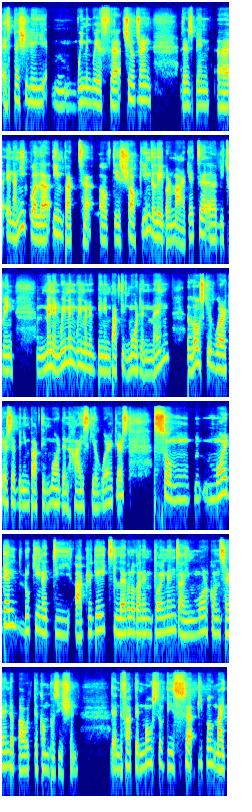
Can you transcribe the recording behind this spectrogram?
especially um, women with uh, children there's been uh, an unequal uh, impact uh, of this shock in the labor market uh, between men and women. Women have been impacted more than men. Low skilled workers have been impacted more than high skilled workers. So, m- more than looking at the aggregate level of unemployment, I'm more concerned about the composition and the fact that most of these uh, people might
